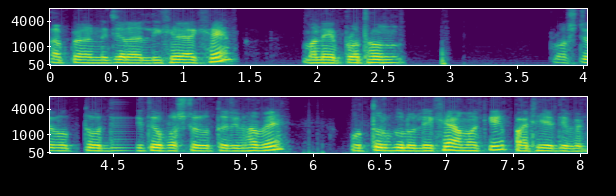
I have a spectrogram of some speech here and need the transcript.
আপনারা নিজেরা লিখে রাখে মানে প্রথম প্রশ্নের উত্তর দ্বিতীয় প্রশ্নের উত্তর এভাবে উত্তরগুলো লিখে আমাকে পাঠিয়ে দেবেন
